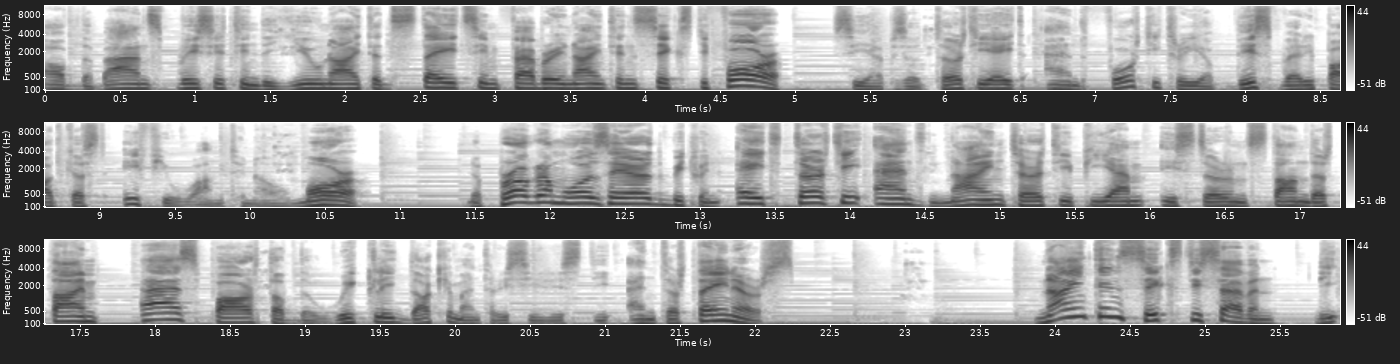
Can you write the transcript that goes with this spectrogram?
of the band's visit in the United States in February 1964. See episode 38 and 43 of this very podcast if you want to know more. The program was aired between 8.30 and 9.30 pm Eastern Standard Time as part of the weekly documentary series The Entertainers. 1967 the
